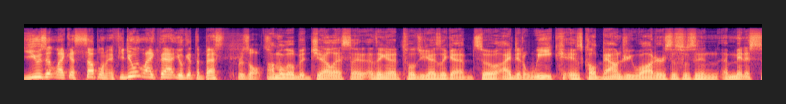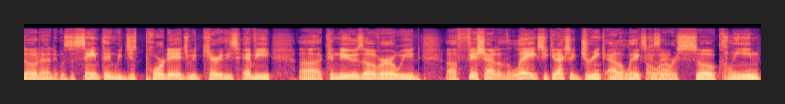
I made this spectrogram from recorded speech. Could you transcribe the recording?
Use it like a supplement. If you do it like that, you'll get the best results. I'm a little bit jealous. I, I think I told you guys like uh, so. I did a week. It was called Boundary Waters. This was in uh, Minnesota, and it was the same thing. We'd just portage. We'd carry these heavy uh, canoes over. We'd uh, fish out of the lakes. You could actually drink out of the lakes because they were so clean.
